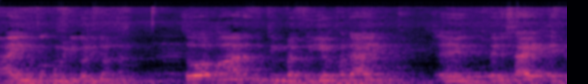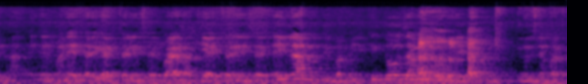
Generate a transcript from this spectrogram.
আইন কমিটি করি জন্য তো আর তিনবার হইয়ে হদায় তৈরি সাই মানে তারিখ এক তারিখ সাই বা রাতি এক তারিখ সাই এই নাম তিনবার হইয়ে কিন্তু ও জামিন করতে ইউজ পারে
